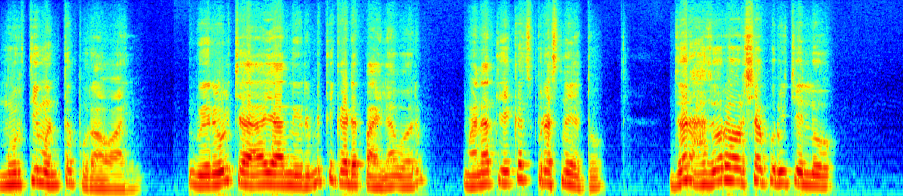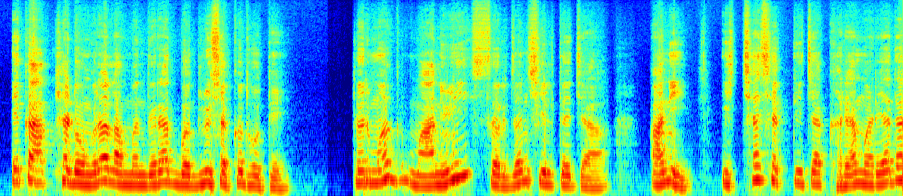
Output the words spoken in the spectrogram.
मूर्तिमंत पुरावा आहे. वेरूळच्या या निर्मितीकडे पाहिल्यावर मनात एकच प्रश्न येतो. जर हजारो वर्षापूर्वीचे लोक एका अख्ख्या डोंगराला मंदिरात बदलू शकत होते तर मग मानवी सर्जनशीलतेच्या आणि इच्छाशक्तीच्या खऱ्या मर्यादा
